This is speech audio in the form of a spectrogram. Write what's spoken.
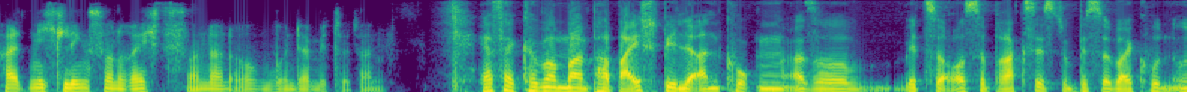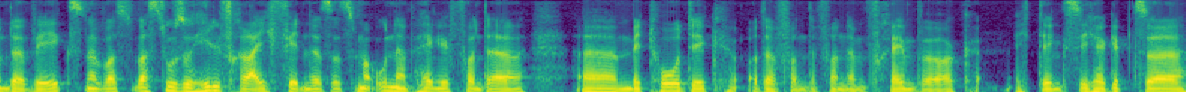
halt nicht links und rechts, sondern irgendwo in der Mitte dann. Ja, vielleicht können wir mal ein paar Beispiele angucken. Also jetzt so aus der Praxis, du bist ja bei Kunden unterwegs, ne, was, was du so hilfreich findest, jetzt mal unabhängig von der äh, Methodik oder von, von dem Framework. Ich denke, sicher gibt's äh,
